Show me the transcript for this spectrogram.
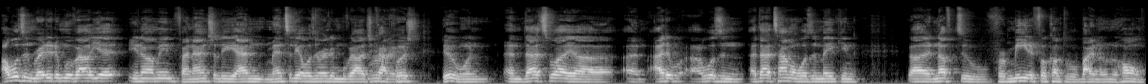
I wasn't ready to move out yet. You know what I mean? Financially and mentally, I wasn't ready to move out. I just kind Right. of pushed, dude. When and that's why. Uh, and I. I wasn't at that time. I wasn't making uh, enough to for me to feel comfortable buying a new home.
